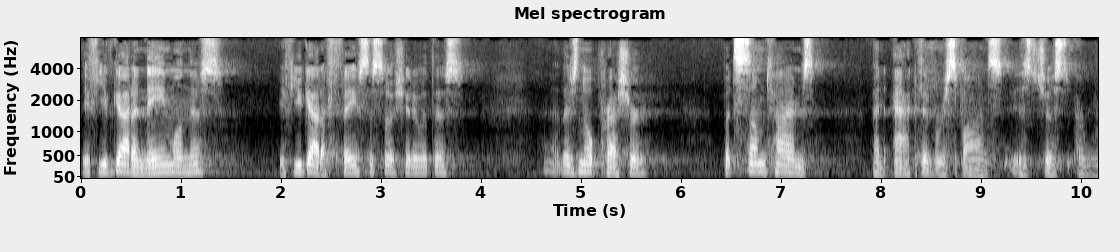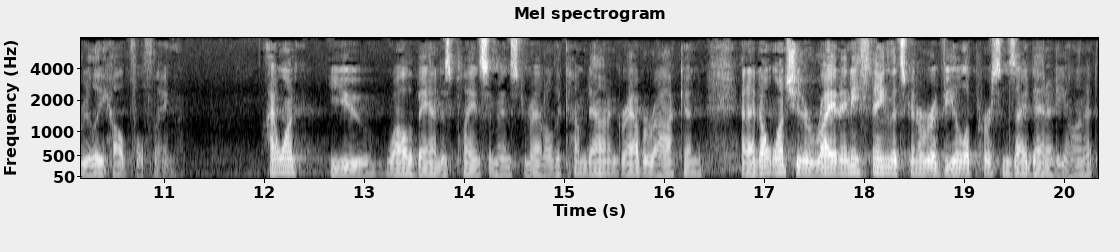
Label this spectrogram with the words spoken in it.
If you've got a name on this, if you've got a face associated with this, uh, there's no pressure, but sometimes an active response is just a really helpful thing. I want you, while the band is playing some instrumental, to come down and grab a rock. And, and I don't want you to write anything that's going to reveal a person's identity on it.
